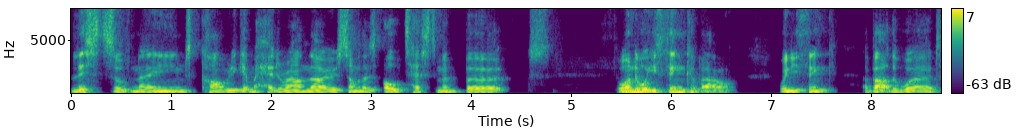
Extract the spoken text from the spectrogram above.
Lists of names, can't really get my head around those. Some of those Old Testament books. I wonder what you think about when you think about the word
